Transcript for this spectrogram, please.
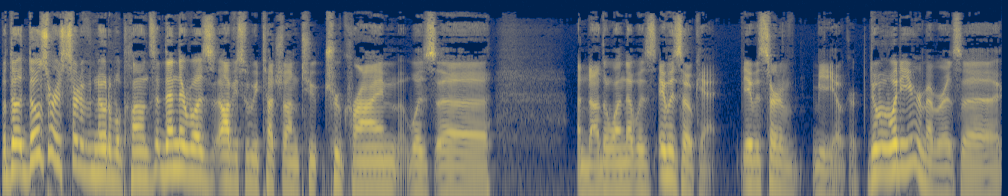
But th- those were sort of notable clones. And then there was obviously we touched on two, True Crime was uh, another one that was it was okay. It was sort of mediocre. Do, what do you remember as uh,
